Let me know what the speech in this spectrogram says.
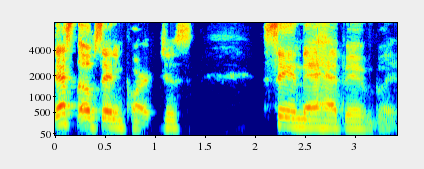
that's the upsetting part, just seeing that happen. But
